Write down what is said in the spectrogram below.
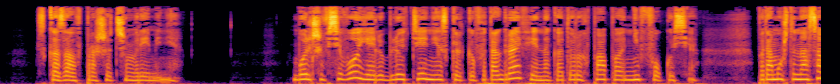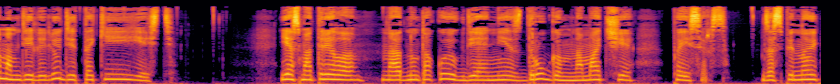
— сказал в прошедшем времени. Больше всего я люблю те несколько фотографий, на которых папа не в фокусе, потому что на самом деле люди такие и есть. Я смотрела на одну такую, где они с другом на матче Пейсерс. За спиной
